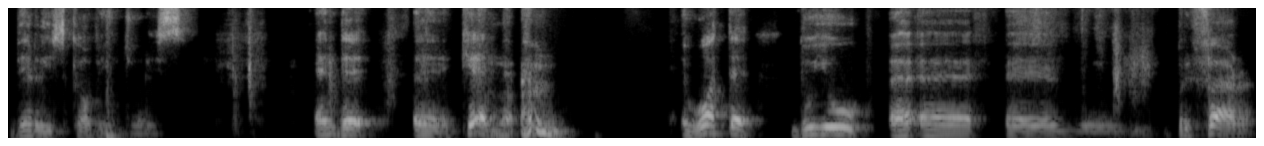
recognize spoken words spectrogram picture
the risk of injuries. And uh, uh, Ken, what uh, do you uh, prefer?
